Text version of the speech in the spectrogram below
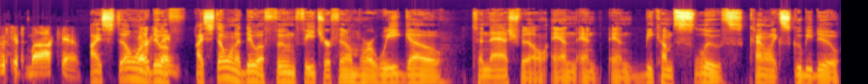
we could mock him. I still want to do a. Mark still want to do a FOON feature film where we go to Nashville and and and become sleuths, kind of like Scooby Doo,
